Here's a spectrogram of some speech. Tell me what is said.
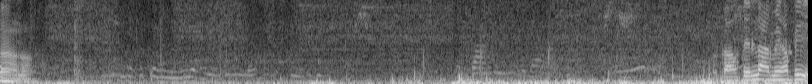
ออเออกางเต็นท์ได้ไหมครับพี่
